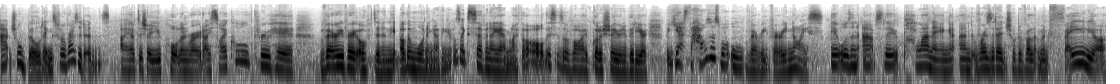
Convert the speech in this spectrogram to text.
actual buildings for residents. I have to show you Portland Road. I cycled through here very, very often. And the other morning, I think it was like 7 a.m. And I thought, oh, this is a vibe. Got to show you in a video. But yes, the houses were all very, very nice. It was an absolute planning and residential development failure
